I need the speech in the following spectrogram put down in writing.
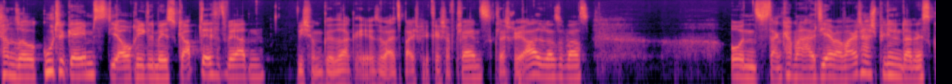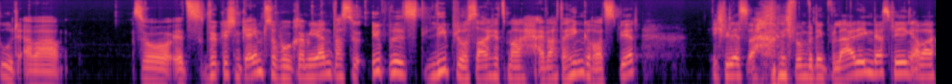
schon so gute Games, die auch regelmäßig geupdatet werden. Wie schon gesagt, so als Beispiel Clash of Clans, Clash Royale oder sowas. Und dann kann man halt die einfach weiterspielen und dann ist gut. Aber so jetzt wirklich ein Game zu programmieren, was so übelst lieblos, sage ich jetzt mal, einfach dahingerotzt wird, ich will jetzt auch nicht unbedingt beleidigen deswegen, aber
